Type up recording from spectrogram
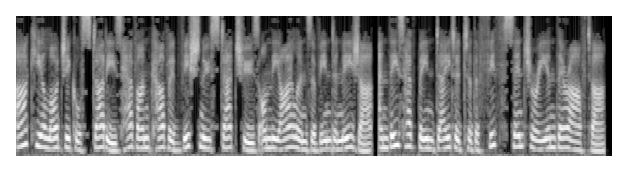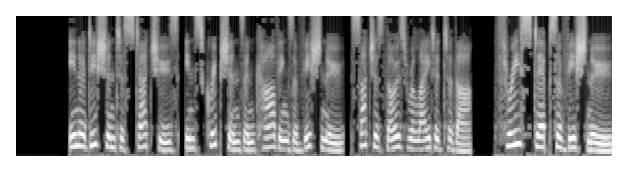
Archaeological studies have uncovered Vishnu statues on the islands of Indonesia, and these have been dated to the 5th century and thereafter. In addition to statues, inscriptions and carvings of Vishnu, such as those related to the three steps of Vishnu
